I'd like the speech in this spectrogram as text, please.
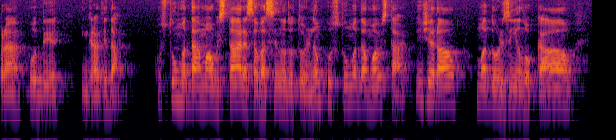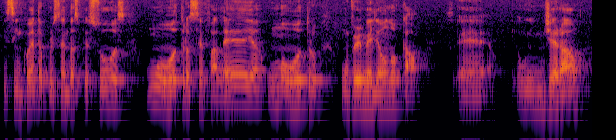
para poder engravidar. Costuma dar mal-estar essa vacina, doutor? Não costuma dar mal-estar. Em geral, uma dorzinha local, em 50% das pessoas, um ou outro a cefaleia, um ou outro um vermelhão local. É, em geral,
